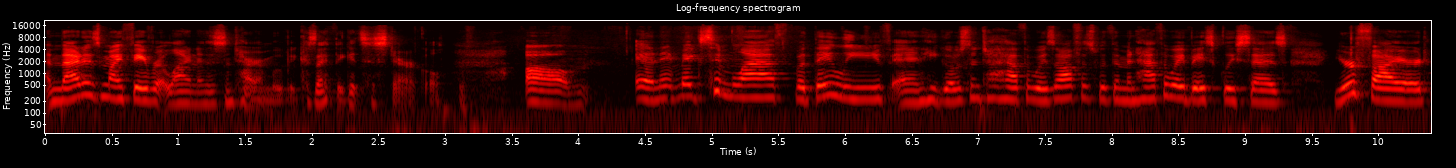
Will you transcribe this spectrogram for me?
And that is my favorite line in this entire movie because i think it's hysterical. Um and it makes him laugh but they leave and he goes into hathaway's office with him and hathaway basically says you're fired.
